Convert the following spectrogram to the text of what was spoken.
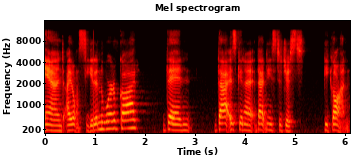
and I don't see it in the Word of God, then that is gonna that needs to just be gone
